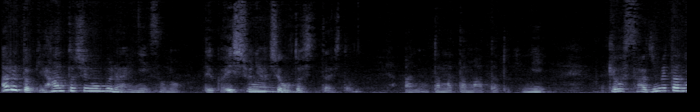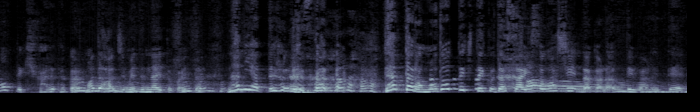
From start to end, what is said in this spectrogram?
ある時半年後ぐらいにそのっていうか一緒に仕事してた人、うん、あのたまたま会った時に「教室始めたの?」って聞かれたから「まだ始めてない」とか言ったら「何やってるんですか?」って「だったら戻ってきてください。忙しいんだから」って言われて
